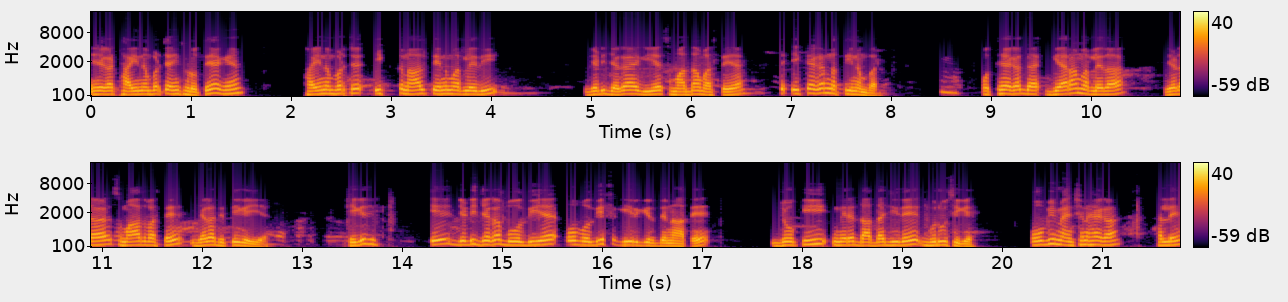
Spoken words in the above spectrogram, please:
ਇਹ ਹੈਗਾ 28 ਨੰਬਰ 'ਚ ਅਸੀਂ ਖੜੋਤੇ ਹੈਗੇ ਆ 28 ਨੰਬਰ 'ਚ ਇੱਕ ਨਾਲ ਤਿੰਨ ਮਰਲੇ ਦੀ ਜਿਹੜੀ ਜਗ੍ਹਾ ਹੈਗੀ ਹੈ ਸਮਾਧਾਂ ਵਾਸਤੇ ਹੈ। ਤੇ ਇੱਕ ਹੈਗਾ 29 ਨੰਬਰ। ਉੱਥੇ ਹੈਗਾ ਗ- 11 ਮਰਲੇ ਦਾ ਜਿਹੜਾ ਸਮਾਧ ਵਾਸਤੇ ਜਗ੍ਹਾ ਦਿੱਤੀ ਗਈ ਹੈ। ਠੀਕ ਹੈ ਜੀ? ਇਹ ਜਿਹੜੀ ਜਗ੍ਹਾ ਬੋਲਦੀ ਹੈ, ਉਹ ਬੋਲਦੀ ਹੈ ਫਕੀਰਗਿਰ ਦੇ ਨਾਂ ਤੇ, ਜੋ ਕਿ ਮੇਰੇ ਦਾਦਾ ਜੀ ਦੇ ਗੁਰੂ ਸੀਗੇ। ਉਹ ਵੀ ਮੈਂਸ਼ਨ ਹੈਗਾ ਥੱਲੇ।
